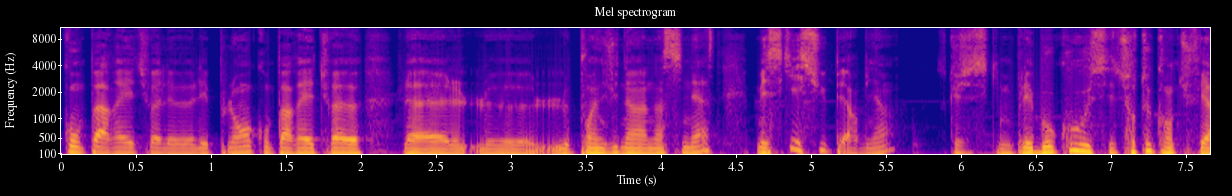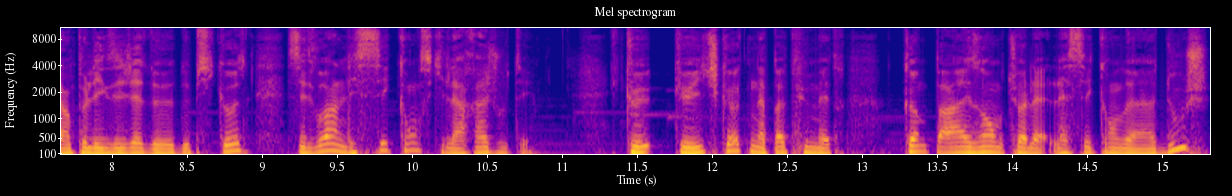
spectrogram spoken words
comparer, tu vois, le- les plans, comparer, tu vois, le, le point de vue d'un d'un cinéaste. Mais ce qui est super bien, ce, que, ce qui me plaît beaucoup, c'est surtout quand tu fais un peu l'exégèse de, de Psychose, c'est de voir les séquences qu'il a rajoutées, que, que Hitchcock n'a pas pu mettre. Comme par exemple, tu vois, la, la séquence de la douche,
